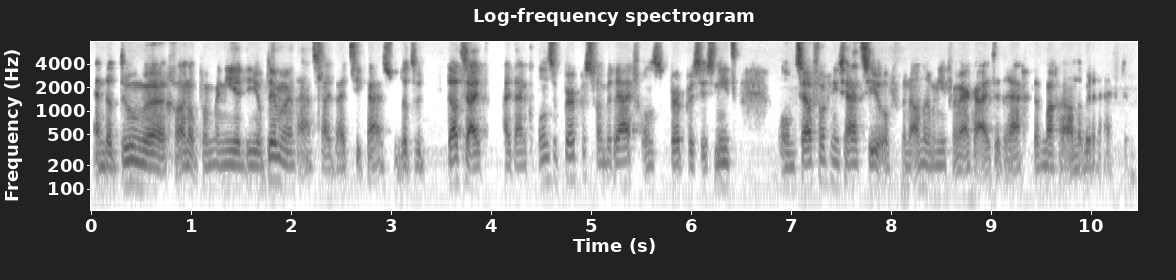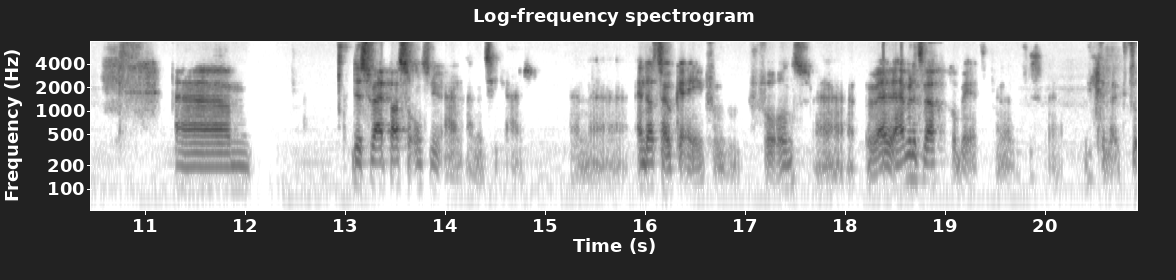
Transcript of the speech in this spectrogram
En dat doen we gewoon op een manier die op dit moment aansluit bij het ziekenhuis. Omdat we, dat is uiteindelijk onze purpose van het bedrijf. Onze purpose is niet om zelforganisatie of een andere manier van werken uit te dragen. Dat mag een ander bedrijf doen. Um, dus wij passen ons nu aan aan het ziekenhuis. En, uh, en dat is oké okay voor, voor, ons. Uh, we hebben het wel geprobeerd en dat is uh, niet gelukt.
